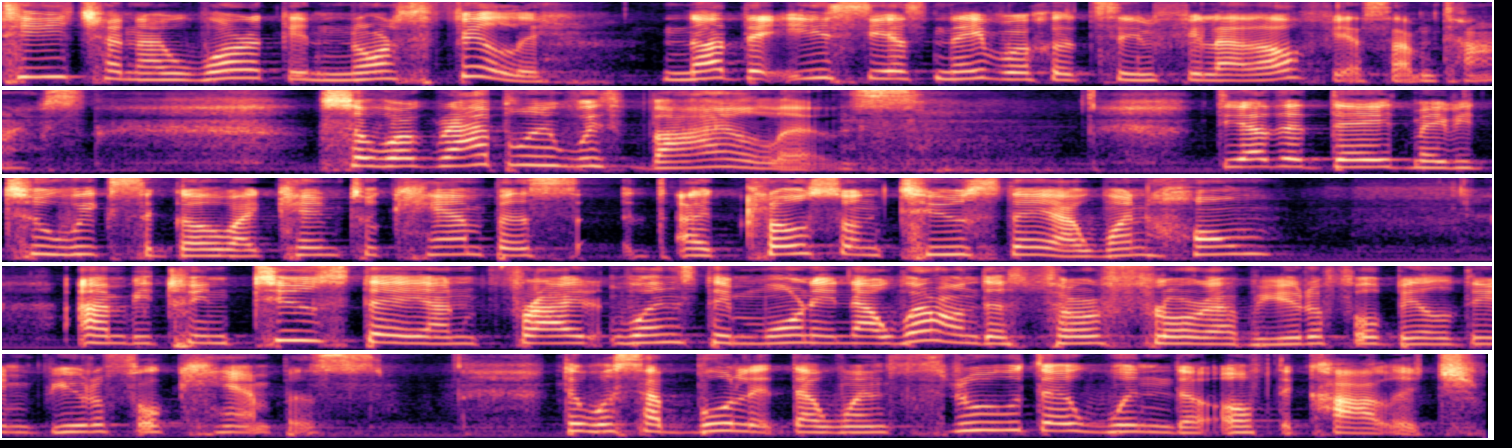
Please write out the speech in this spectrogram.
teach and I work in North Philly, not the easiest neighborhoods in Philadelphia sometimes. So we're grappling with violence. The other day, maybe two weeks ago, I came to campus. Uh, I closed on Tuesday. I went home. And between Tuesday and Friday, Wednesday morning, now we're on the third floor of a beautiful building, beautiful campus. There was a bullet that went through the window of the college.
